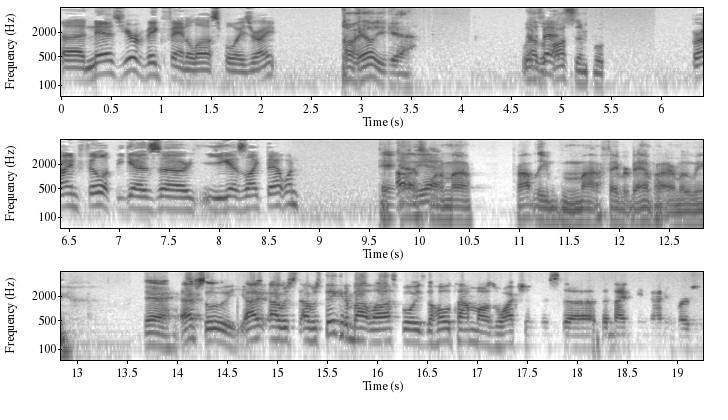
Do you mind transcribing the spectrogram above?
Uh, Nez, you're a big fan of Lost Boys, right? oh hell yeah! What that was about an awesome movie. Brian Phillip? You guys, uh, you guys like that one? Yeah, Oh, that's yeah. one of my probably my favorite vampire movie. Yeah, absolutely. I, I was I was thinking about Lost Boys the whole time I was watching this uh, the 1990 version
